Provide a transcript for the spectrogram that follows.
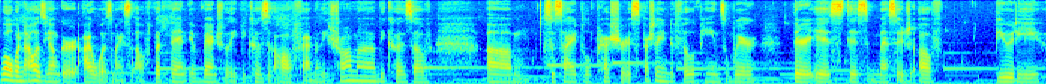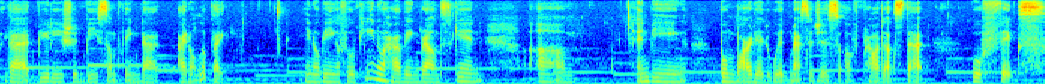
well, when I was younger, I was myself, but then eventually, because of family trauma, because of um, societal pressure, especially in the Philippines, where there is this message of beauty that beauty should be something that I don't look like. You know, being a Filipino, having brown skin, um, and being bombarded with messages of products that will fix,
